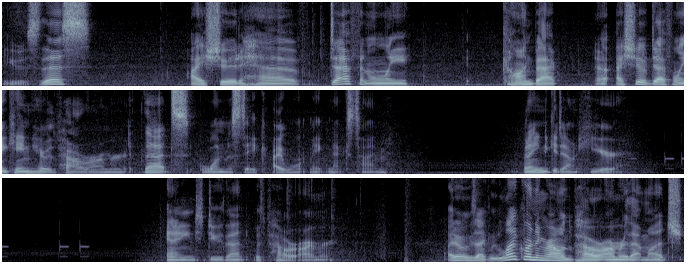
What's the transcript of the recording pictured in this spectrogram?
use this. I should have definitely gone back. Uh, I should have definitely came here with power armor. That's one mistake I won't make next time. But I need to get down here. And I need to do that with power armor. I don't exactly like running around with power armor that much,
